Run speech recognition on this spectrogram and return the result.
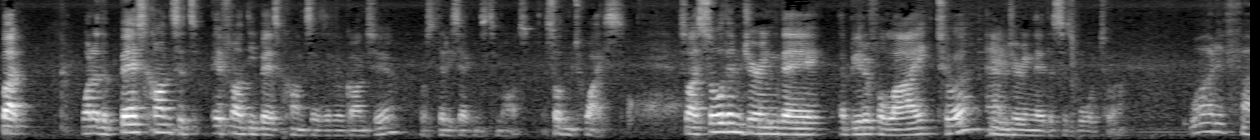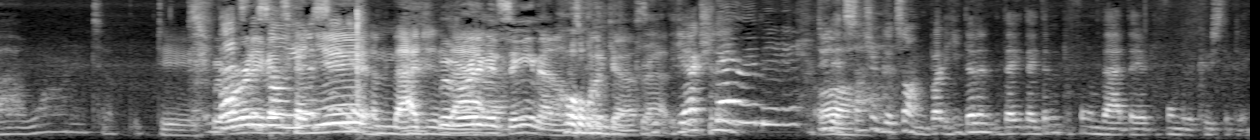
But one of the best concerts, if not the best concerts I've ever gone to, was Thirty Seconds to Mars. I saw them twice. So I saw them during their A Beautiful Lie tour and Mm. during their This Is War tour. What if I wanted to, dude? We've That's already the been song he Can you singing. imagine We've that? already been singing that on this Holy podcast. crap. He, he actually, dude, it's such a good song, but he didn't. They, they didn't perform that. They performed it acoustically.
